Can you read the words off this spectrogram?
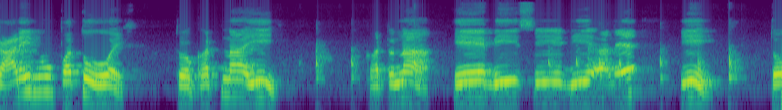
કાળીનું પતું હોય, તો ઘટના ઈ. ઘટના એ બી સી ડી અને ઈ તો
